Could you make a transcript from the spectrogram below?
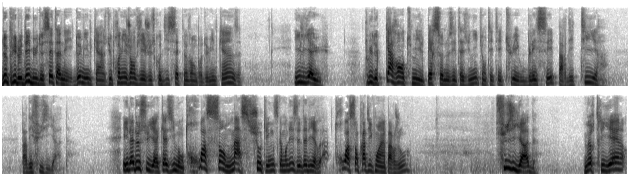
Depuis le début de cette année 2015, du 1er janvier jusqu'au 17 novembre 2015, il y a eu plus de 40 000 personnes aux États-Unis qui ont été tuées ou blessées par des tirs, par des fusillades. Et là-dessus, il y a quasiment 300 mass shootings, comme on dit, c'est-à-dire 300 pratiquement un par jour, fusillades meurtrières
